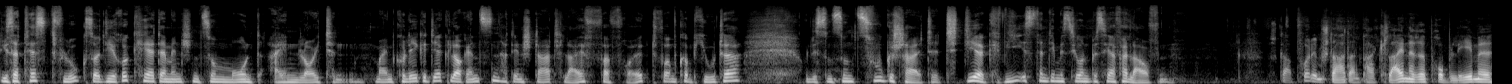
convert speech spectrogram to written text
Dieser Testflug soll die Rückkehr der Menschen zum Mond einläuten. Mein Kollege Dirk Lorenzen hat den Start live verfolgt vom Computer und ist uns nun zugeschaltet. Dirk, wie ist denn die Mission bisher verlaufen? Es gab vor dem Start ein paar kleinere Probleme.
